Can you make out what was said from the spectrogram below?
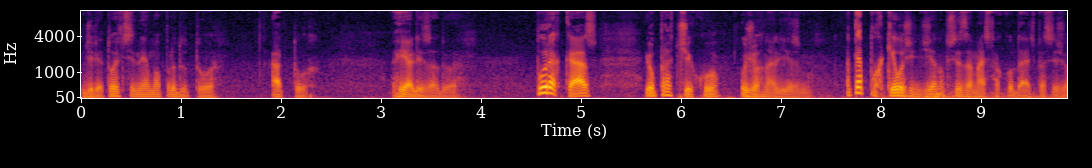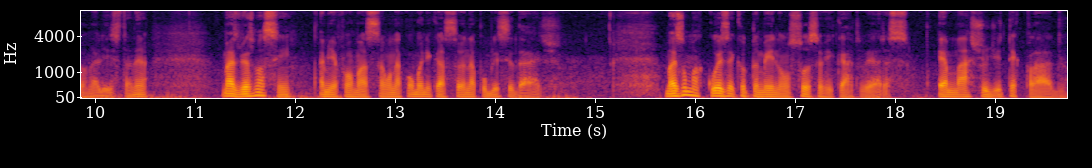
diretor de cinema, produtor, ator, realizador. Por acaso, eu pratico o jornalismo. Até porque hoje em dia não precisa mais faculdade para ser jornalista, né? Mas mesmo assim, a minha formação na comunicação e na publicidade. Mas uma coisa que eu também não sou, seu Ricardo Veras, é macho de teclado.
